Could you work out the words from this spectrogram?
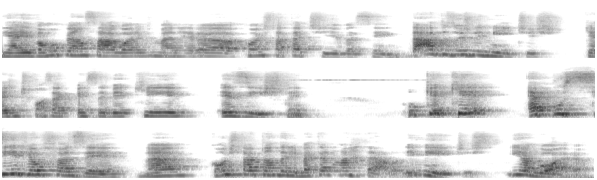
E aí vamos pensar agora de maneira constatativa, assim, dados os limites que a gente consegue perceber que existem, o que que é possível fazer, né? Constatando ali, batendo martelo, limites. E agora?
